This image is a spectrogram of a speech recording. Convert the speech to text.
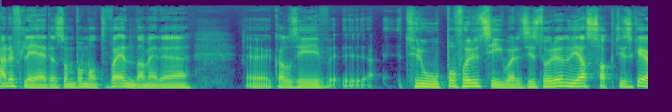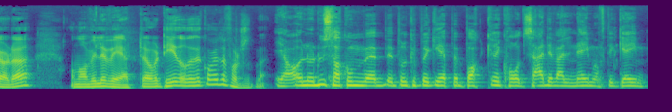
er det flere som på en måte får enda mer eh, kan du si, tro på forutsigbarhetshistorien. Vi har sagt vi skal gjøre det, og nå har vi levert det over tid, og det kommer vi til å fortsette med. Ja, og Når du snakker om eh, bruker begrepet bakkerekord, så er det vel name of the game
